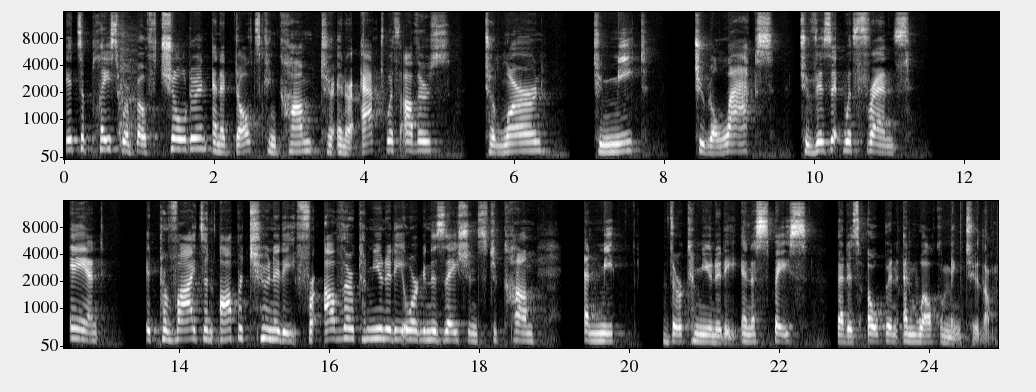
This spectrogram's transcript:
It's a place where both children and adults can come to interact with others, to learn, to meet, to relax, to visit with friends. And it provides an opportunity for other community organizations to come and meet their community in a space that is open and welcoming to them.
